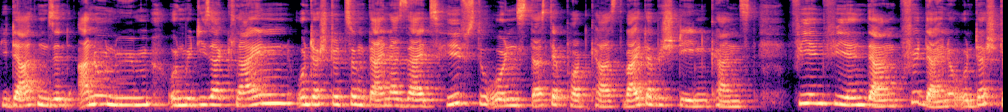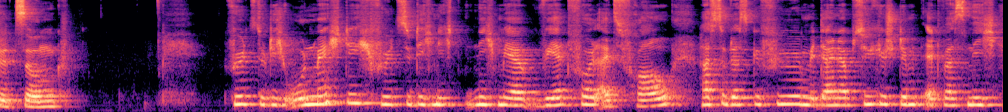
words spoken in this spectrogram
die Daten sind anonym und mit dieser kleinen Unterstützung deinerseits hilfst du uns, dass der Podcast weiter bestehen kannst. Vielen, vielen Dank für deine Unterstützung. Fühlst du dich ohnmächtig? Fühlst du dich nicht, nicht mehr wertvoll als Frau? Hast du das Gefühl, mit deiner Psyche stimmt etwas nicht?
